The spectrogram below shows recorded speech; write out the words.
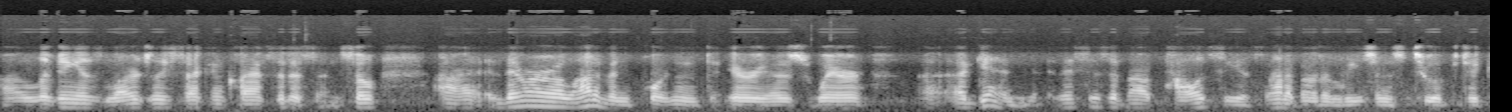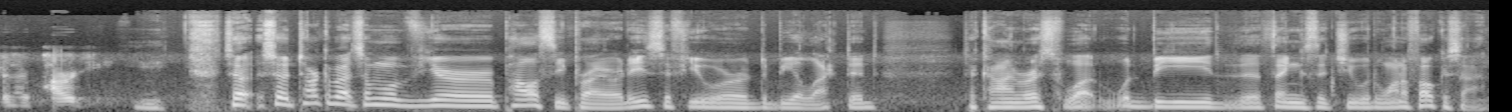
Uh, living as largely second-class citizens. So uh, there are a lot of important areas where again, this is about policy. It's not about allegiance to a particular party. Mm. So, so talk about some of your policy priorities. If you were to be elected to Congress, what would be the things that you would want to focus on?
